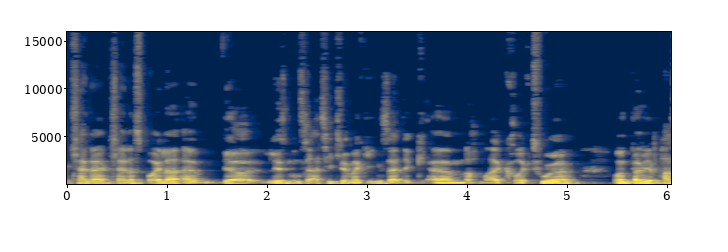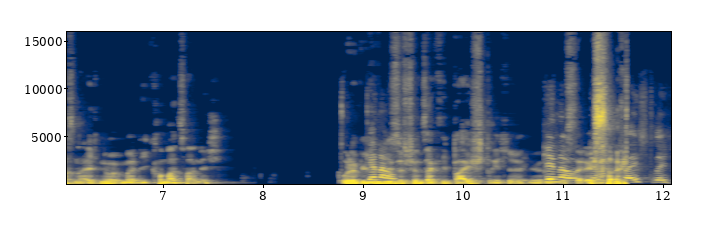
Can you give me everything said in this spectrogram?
kleiner, kleiner Spoiler. Ähm, wir lesen unsere Artikel immer gegenseitig ähm, nochmal Korrektur. Und bei mir passen eigentlich nur immer die Kommata nicht. Oder wie genau. Luise schön sagt, die Beistriche. Wie genau, Österreich sagt. Beistrich.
